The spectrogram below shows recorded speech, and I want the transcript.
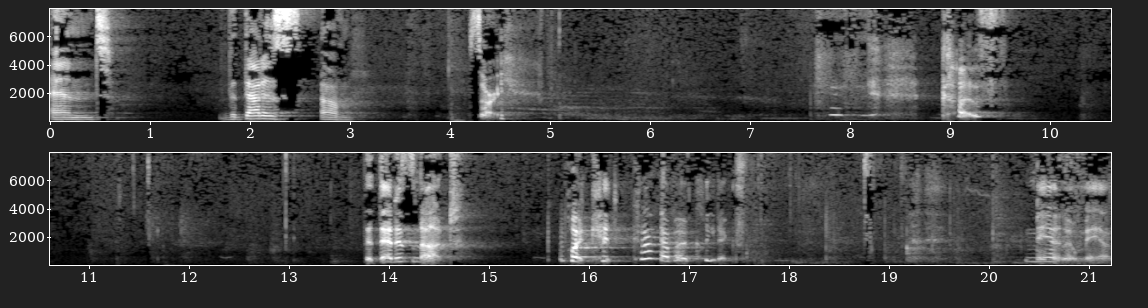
And that that is. Um, Sorry. Because that that is not what could could I have a Kleenex? Man, oh man.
